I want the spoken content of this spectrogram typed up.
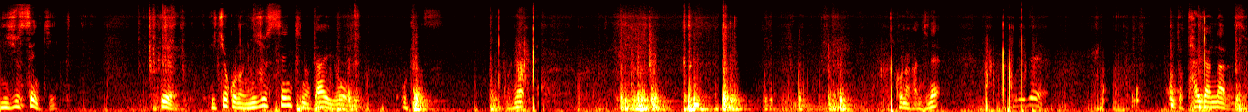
20センチ？で一応この20センチの台を置きます。これね。こんな感じね。これで今度平らになるんですよ。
